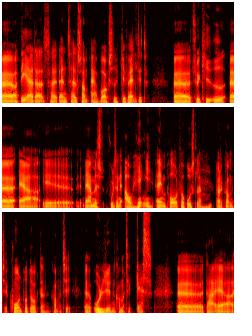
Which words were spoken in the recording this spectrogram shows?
Øh, og det er der altså et antal, som er vokset gevaldigt. Øh, Tyrkiet øh, er øh, nærmest fuldstændig afhængig af import fra Rusland, mm. når det kommer til kornprodukter, når det kommer til øh, olie, når det kommer til gas. Øh, der er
